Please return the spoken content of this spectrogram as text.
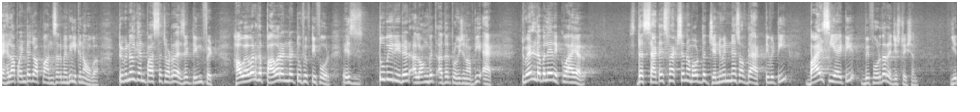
पहला पॉइंट है जो आपको आंसर में भी लिखना होगा। Tribunal can pass such order as it deem fit however the power under 254 is to be readed along with other provision of the act twelve double A require the satisfaction about the genuineness of the activity by CIT before the registration. ये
